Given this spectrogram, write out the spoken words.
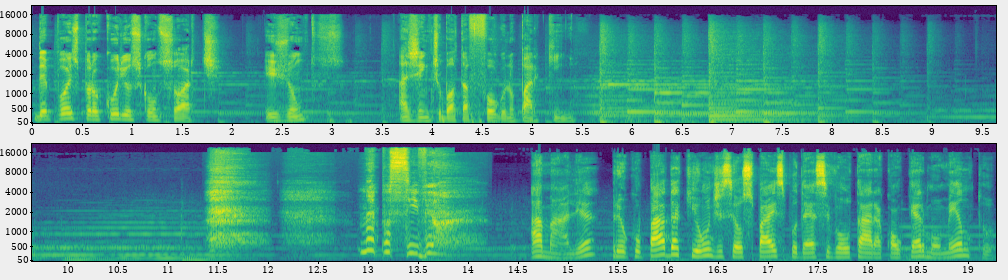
Depois procure os consorte. E juntos, a gente bota fogo no parquinho. Não é possível. Amália, preocupada que um de seus pais pudesse voltar a qualquer momento,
